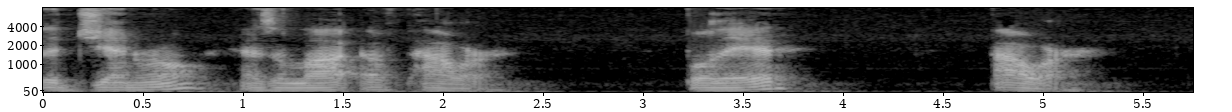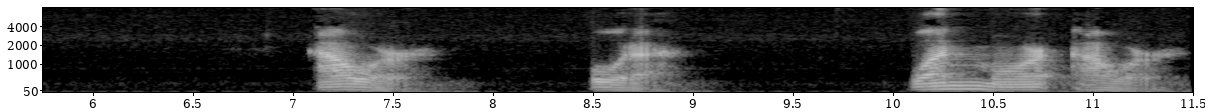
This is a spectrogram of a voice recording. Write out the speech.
The general has a lot of power. Poder, power. Hour, hora. One more hour.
